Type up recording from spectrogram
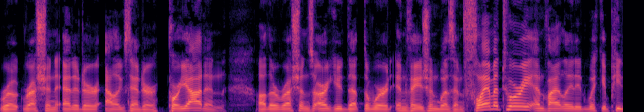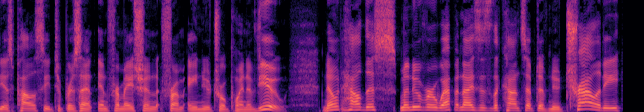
wrote Russian editor Alexander Poryadin. Other Russians argued that the word invasion was inflammatory and violated Wikipedia's policy to present information from a neutral point of view. Note how this maneuver weaponizes the concept of neutrality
